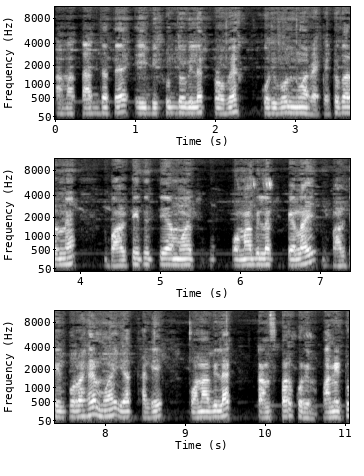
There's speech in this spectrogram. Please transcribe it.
আমাৰ তাত যাতে এই বিশুদ্ধবিলাক প্ৰৱেশ কৰিব নোৱাৰে। সেইটো কাৰণে বাল্টিত এতিয়া মই পোনাবিলাক পেলাই বাল্টিৰ পৰাহে মই ইয়াত খালি পোনাবিলাক ট্ৰান্সফাৰ কৰিম। পানীটো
